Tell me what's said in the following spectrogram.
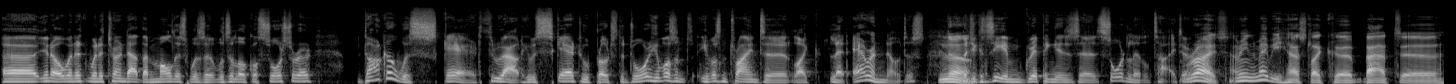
uh, you know when it when it turned out that Maldis was a was a local sorcerer, Dargo was scared throughout. He was scared to approach the door. He wasn't he wasn't trying to like let Aeryn notice. No. but you can see him gripping his uh, sword a little tighter. Right. I mean, maybe he has like uh, bad uh,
